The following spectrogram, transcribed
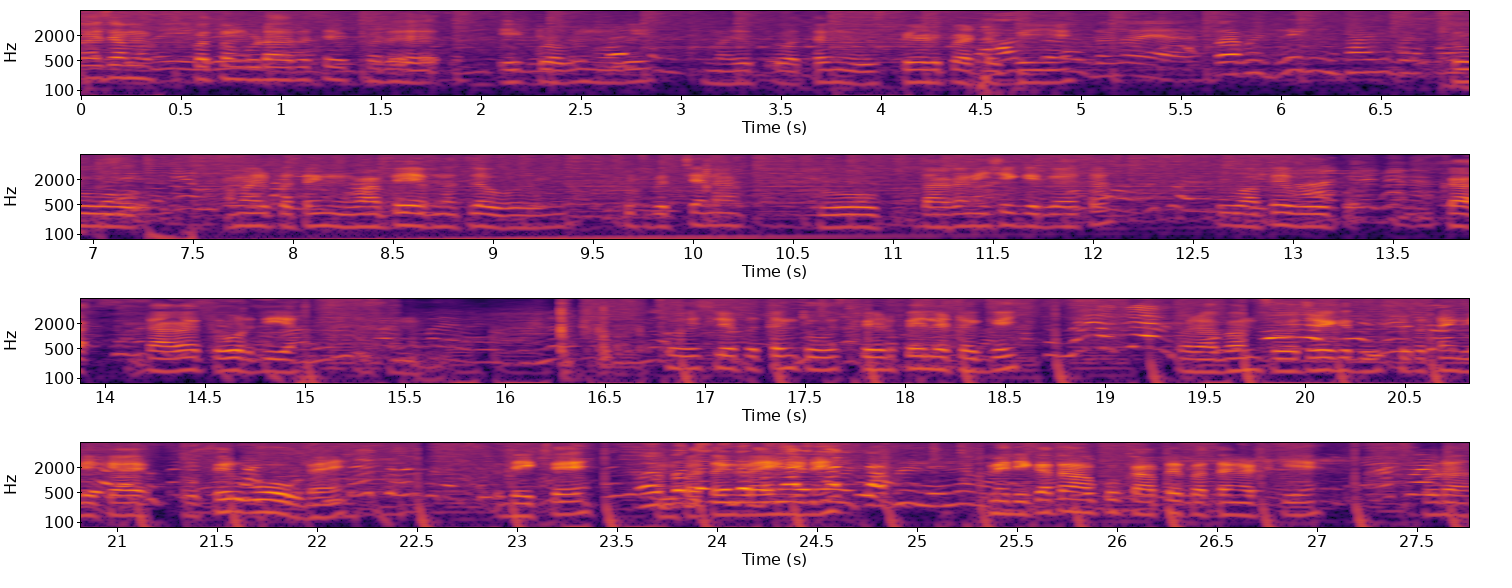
वैसे हम पतंग उड़ा रहे थे, पर एक प्रॉब्लम हो गई। हमारे पतंग उस पेड़ पे अटक गई है। तो हमारे पतंग वहाँ पे मतलब कुछ बच्चे ना, वो धागा नीचे गिर गया था। तो वहाँ पे वो का धागा तोड़ दिया। तो इसलिए पतंग तो उस पेड़ पे लटक गई। और अब हम सोच रहे हैं कि दूसरी पतंग लेके आए तो फिर वो उड़ाएँ। तो देखते हैं हम पतंग लाएँगे नहीं। मैं दिखाता हूँ आपको कहाँ पे पतंग अटकी है। थोड़ा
